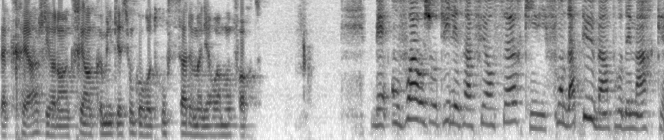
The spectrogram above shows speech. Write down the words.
la créa, je dirais dans la créa en communication qu'on retrouve ça de manière vraiment forte. Mais on voit aujourd'hui les influenceurs qui font de la pub hein, pour des marques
